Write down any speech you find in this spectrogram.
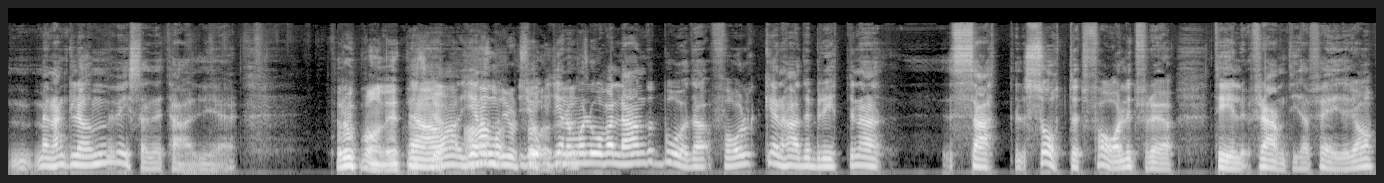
men han glömmer vissa detaljer. För ovanligt. Ja, genom, jo, genom att lova land åt båda folken hade britterna satt, sått ett farligt frö till framtida fejder. Ja,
